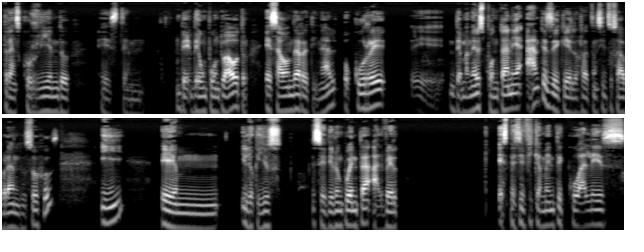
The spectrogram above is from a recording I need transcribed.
transcurriendo este, de, un punto a otro. Esa onda retinal ocurre eh, de manera espontánea antes de que los ratoncitos abran los ojos y, em, y lo que ellos se dieron cuenta al ver específicamente cuáles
